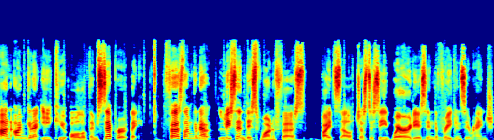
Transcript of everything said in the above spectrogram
and I'm going to EQ all of them separately. First, I'm going to listen this one first by itself just to see where it is in the frequency range.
